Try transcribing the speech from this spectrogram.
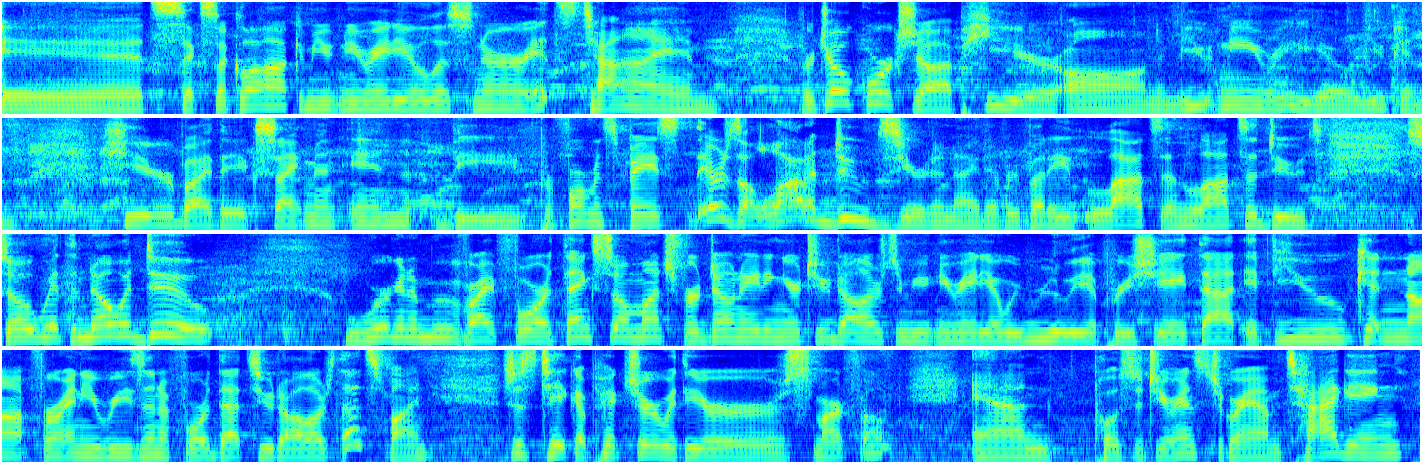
It's six o'clock, Mutiny Radio listener. It's time for Joke Workshop here on Mutiny Radio. You can hear by the excitement in the performance space. There's a lot of dudes here tonight, everybody. Lots and lots of dudes. So, with no ado, we're going to move right forward. Thanks so much for donating your $2 to Mutiny Radio. We really appreciate that. If you cannot, for any reason, afford that $2, that's fine. Just take a picture with your smartphone and post it to your Instagram, tagging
